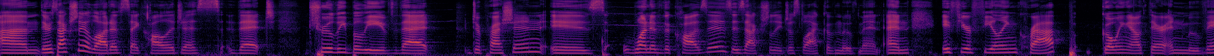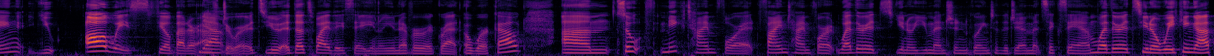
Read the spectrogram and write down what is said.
Um, there's actually a lot of psychologists that truly believe that depression is one of the causes is actually just lack of movement. And if you're feeling crap going out there and moving you always feel better Yeah. afterwards. You that's why they say you know you never regret a workout. Um, so f- make time for it. Find time for it. Whether it's you know you mentioned going to the gym at 6 a.m whether it's you know waking up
